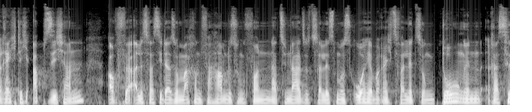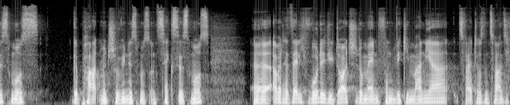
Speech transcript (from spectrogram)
rechtlich absichern, auch für alles, was sie da so machen, Verharmlosung von Nationalsozialismus, Urheberrechtsverletzungen, Drohungen, Rassismus, gepaart mit Chauvinismus und Sexismus. Äh, aber tatsächlich wurde die deutsche Domain von Wikimania 2020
